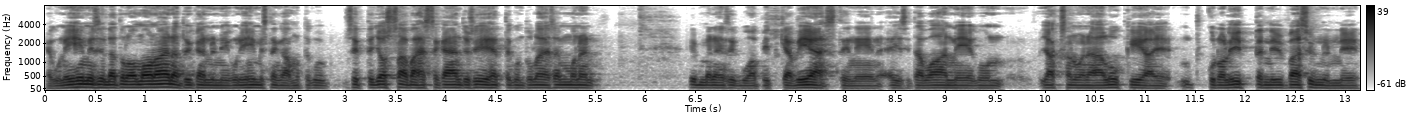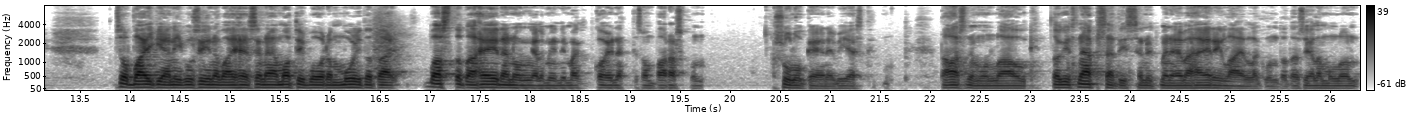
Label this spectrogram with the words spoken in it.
Ja kun ihmisillä tulee, mä oon aina tykännyt niin kuin ihmisten kanssa, mutta kun sitten jossain vaiheessa kääntyi siihen, että kun tulee semmoinen kymmenen sivua pitkä viesti, niin ei sitä vaan niin kuin jaksanut enää lukia. Ja kun oli itse niin väsynyt, niin se on vaikea niin kuin siinä vaiheessa enää motivoida muita tai vastata heidän ongelmiin, niin mä koin, että se on paras, kun sulkee ne viestit. taas ne mulla auki. Toki Snapchatissa nyt menee vähän eri lailla, kun tota, siellä mulla on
